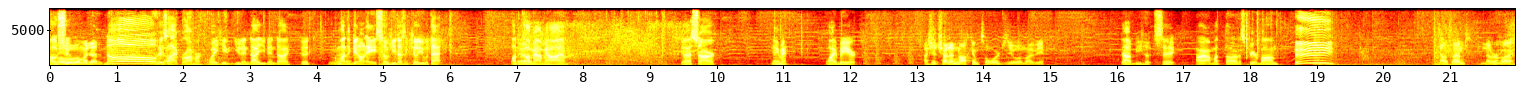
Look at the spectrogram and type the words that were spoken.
Oh, oh shoot. Oh, am I dead? No, his No. hyper armor. Wait, he, you didn't die. You didn't die. Good. I'm about to get on Ace so he doesn't kill you with that. About to come out behind him. Yes, sir. Damn it. White beard. I should try to knock him towards you with my beam. That would be sick. All right, I'm gonna throw out a spirit bomb. Hey! Down slammed? Never mind.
